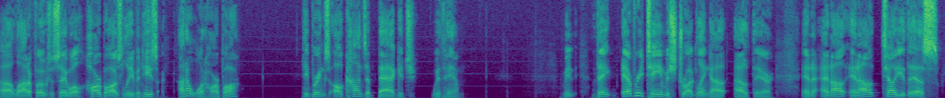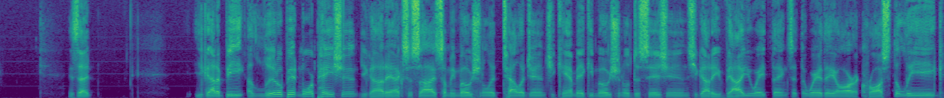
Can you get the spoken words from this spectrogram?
Uh, a lot of folks are saying, "Well, Harbaugh's leaving." He's I don't want Harbaugh. He brings all kinds of baggage with him. I mean, they every team is struggling out out there, and and I'll and I'll tell you this is that you got to be a little bit more patient. You got to exercise some emotional intelligence. You can't make emotional decisions. You got to evaluate things at the way they are across the league.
